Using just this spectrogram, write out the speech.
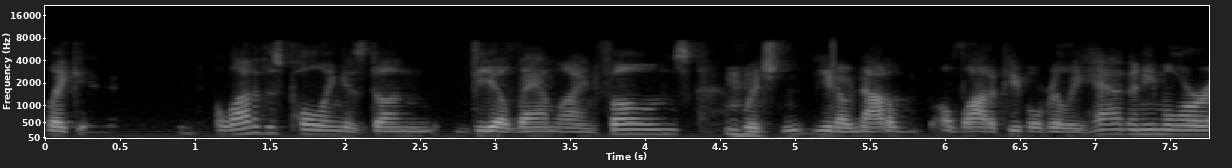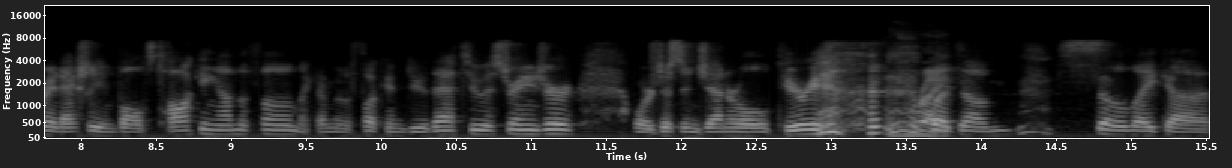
like a lot of this polling is done via landline phones, Mhm. which you know not a, a lot of people really have anymore. It actually involves talking on the phone. Like I'm going to fucking do that to a stranger, or just in general, period. Right. but um, so like uh,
